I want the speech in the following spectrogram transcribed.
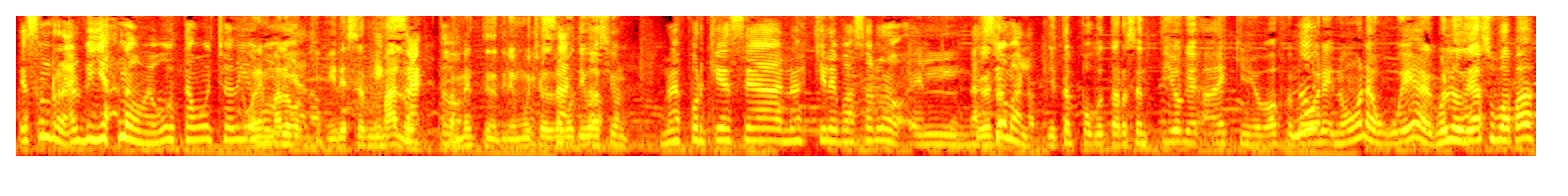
Es un real villano, me gusta mucho Dios. Bueno, es malo villano. porque quiere ser malo. Exacto. Realmente no tiene mucha otra motivación. No es porque sea, no es que le pasó no, él nació malo. Y tampoco está resentido que, ah, es que mi papá fue No. pobre. No, la wea, el güey lo odia a su papá.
